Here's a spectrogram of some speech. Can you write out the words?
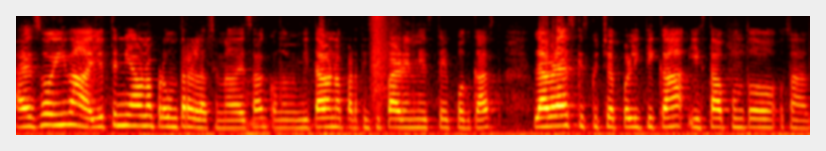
A eso iba, yo tenía una pregunta relacionada a esa, cuando me invitaron a participar en este podcast, la verdad es que escuché política y estaba a punto, o sea,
